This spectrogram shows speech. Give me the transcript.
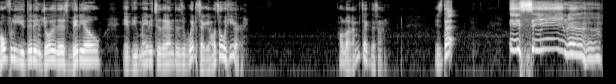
Hopefully you did enjoy this video. If you made it to the end of the wait a second, what's over here? Hold on, let me check this on. Is that It's Santa?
